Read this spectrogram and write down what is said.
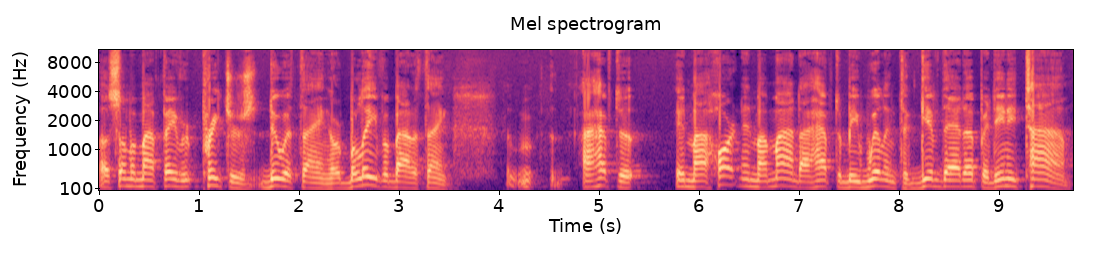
uh, some of my favorite preachers do a thing or believe about a thing, I have to, in my heart and in my mind, I have to be willing to give that up at any time.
